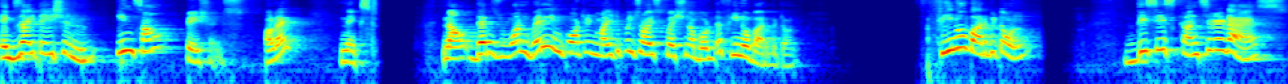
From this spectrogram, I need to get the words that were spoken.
excitation in some patients. Alright, next. Now there is one very important multiple choice question about the phenobarbital. Phenobarbital, this is considered as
